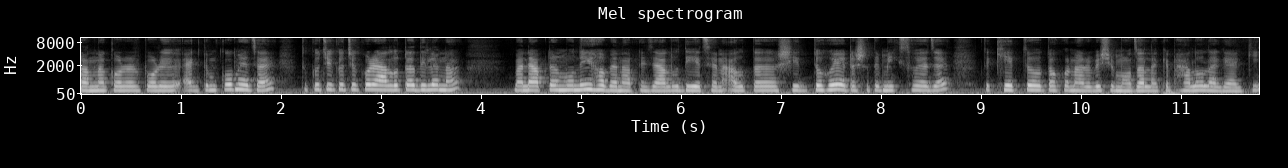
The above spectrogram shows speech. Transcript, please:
রান্না করার পরে একদম কমে যায়। তো কুচি কুচি করে আলুটা দিলে না মানে আপনার মনেই হবে না আপনি যে আলু দিয়েছেন, আলুটা সিদ্ধ হয়ে এটার সাথে মিক্স হয়ে যায়। তো খেতেও তখন আরও বেশি মজা লাগে, ভালো লাগে আর কি।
